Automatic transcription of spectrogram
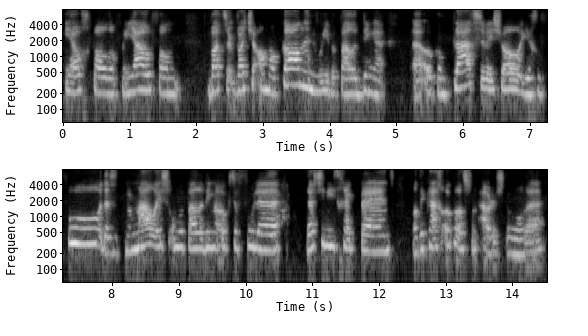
in jouw geval dan van jou, van wat, er, wat je allemaal kan en hoe je bepaalde dingen uh, ook kan plaatsen, weet je wel. Je gevoel, dat het normaal is om bepaalde dingen ook te voelen. Dat je niet gek bent. Want ik krijg ook wel eens van ouders te horen.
